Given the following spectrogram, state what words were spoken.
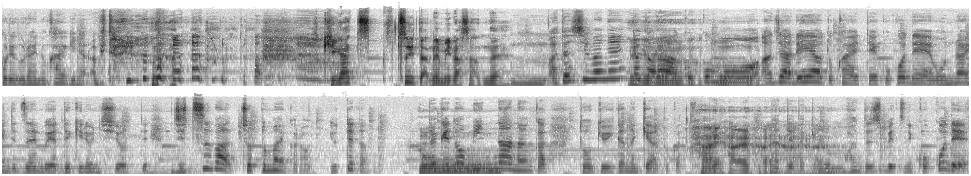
これぐらいの会議ならみたい 気がつついたね皆さんね。な、う、ん、私はねだからええここも、うん。あじゃあレイアウト変えてここでオンラインで全部やできるようにしようって実はちょっと前から言ってたの。だけどうんみんななんか東京行かなきゃとかってなってたけども私別にここで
